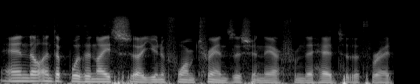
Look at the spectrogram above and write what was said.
and I'll end up with a nice uh, uniform transition there from the head to the thread.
